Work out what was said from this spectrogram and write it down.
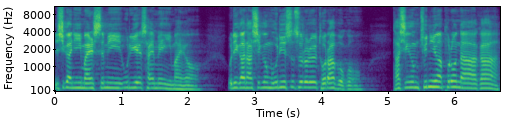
이 시간 이 말씀이 우리의 삶에 임하여 우리가 다시금 우리 스스로를 돌아보고 다시금 주님 앞으로 나아가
